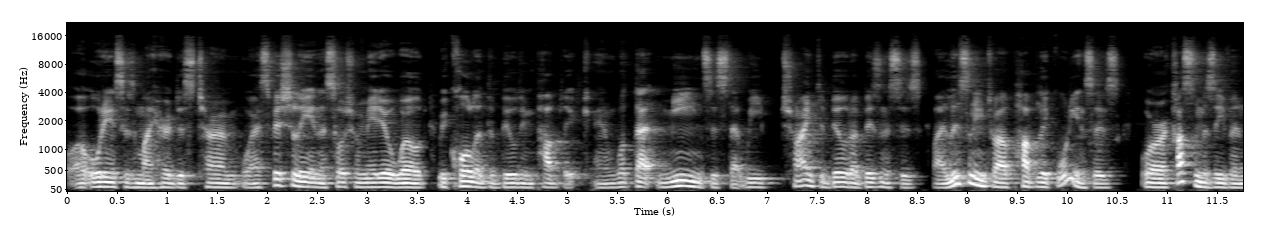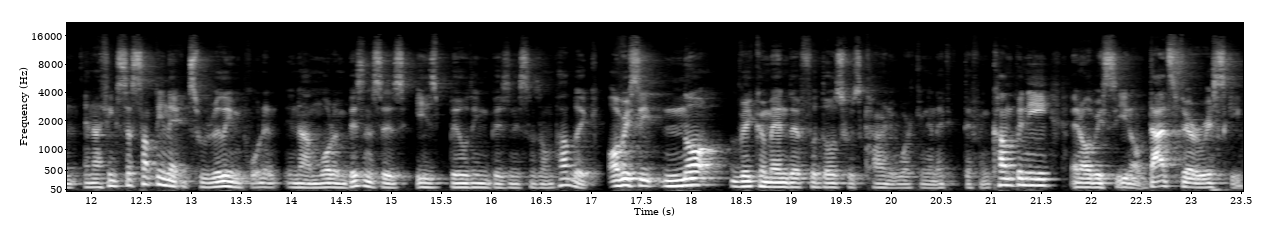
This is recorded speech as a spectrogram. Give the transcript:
uh, audiences might heard this term, or especially in the social media world, we call it the building public. And what that means is that we're trying to build our businesses by listening to our public audiences or our customers even. And I think so something that's really important in our modern businesses is building businesses on public. Obviously not recommended for those who's currently working in a different company. And obviously, you know, that's very risky.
